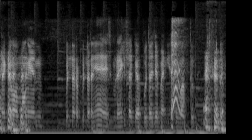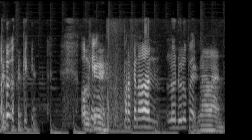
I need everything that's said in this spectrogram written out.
Mereka ngomongin bener-benernya ya sebenarnya kita gabut aja pengen ngisi waktu. Oke. Oke, perkenalan lu dulu, Pet. perkenalan.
